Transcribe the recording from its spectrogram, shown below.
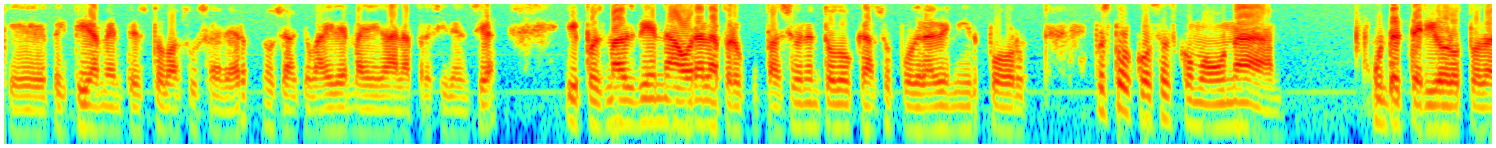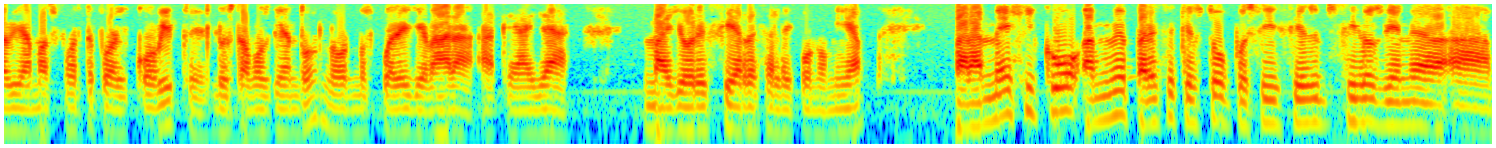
que efectivamente esto va a suceder, o sea que Biden va a llegar a la presidencia, y pues más bien ahora la preocupación en todo caso podrá venir por pues por cosas como una un deterioro todavía más fuerte por el COVID, que lo estamos viendo, no, nos puede llevar a, que haya mayores cierres a la economía. Para México, a mí me parece que esto, pues sí, sí, sí nos viene a,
